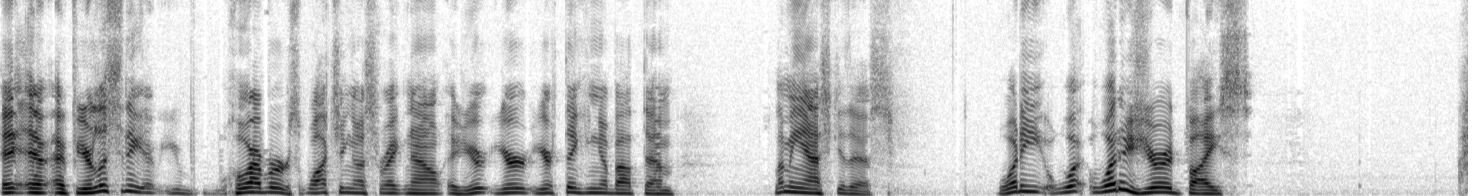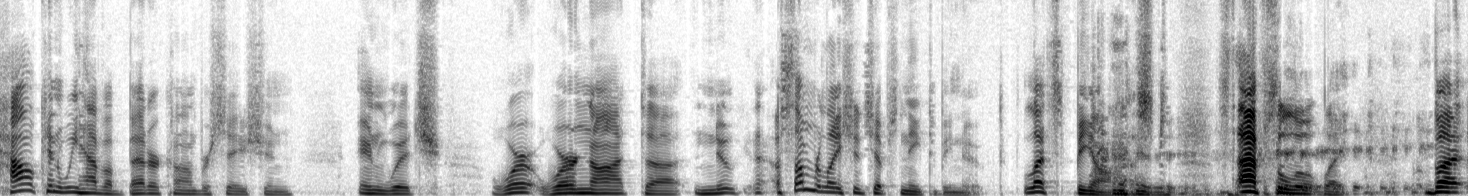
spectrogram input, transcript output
if you're listening whoever's watching us right now, you're you're you're thinking about them, let me ask you this. What do you what what is your advice? How can we have a better conversation in which we're we're not uh nu- some relationships need to be nuked. Let's be honest. Absolutely. But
